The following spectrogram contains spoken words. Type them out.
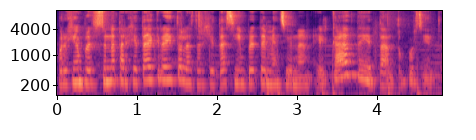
por ejemplo, si es una tarjeta de crédito, las tarjetas siempre te mencionan el CAD de tanto por ciento.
